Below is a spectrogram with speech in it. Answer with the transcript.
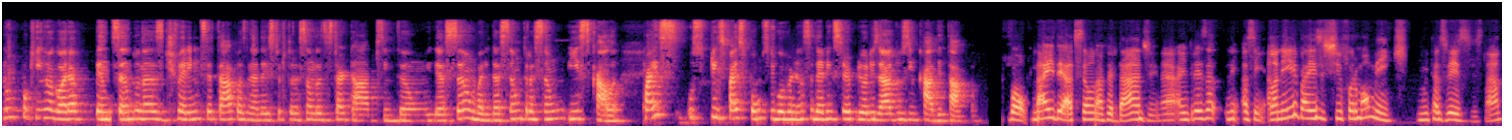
Um pouquinho agora pensando nas diferentes etapas né, da estruturação das startups, então ideação, validação, tração e escala. Quais os principais pontos de governança devem ser priorizados em cada etapa? Bom, na ideação, na verdade, né, a empresa, assim, ela nem vai existir formalmente, muitas vezes, né?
